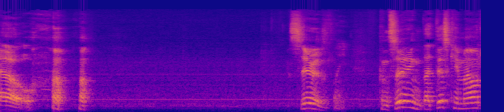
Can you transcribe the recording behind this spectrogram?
Oh. Seriously, considering that this came out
